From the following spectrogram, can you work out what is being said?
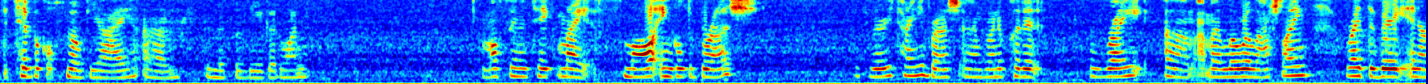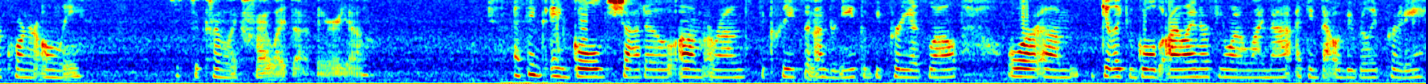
the typical smoky eye, um, then this would be a good one. I'm also going to take my small angled brush, it's a very tiny brush, and I'm going to put it right um, at my lower lash line, right the very inner corner only, just to kind of like highlight that area. I think a gold shadow um, around the crease and underneath would be pretty as well. Or um, get like a gold eyeliner if you want to line that. I think that would be really pretty.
